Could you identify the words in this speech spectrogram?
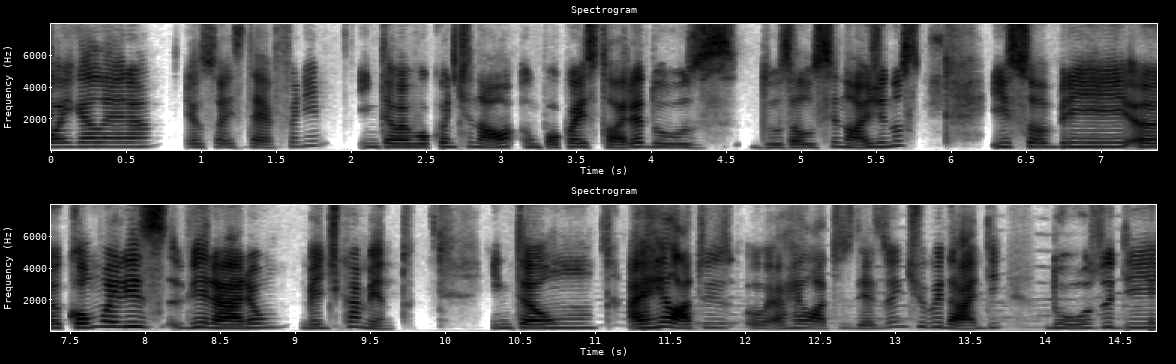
Oi, galera. Eu sou a Stephanie então eu vou continuar um pouco a história dos, dos alucinógenos e sobre uh, como eles viraram medicamento. Então, há relatos, há relatos desde a antiguidade do uso de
